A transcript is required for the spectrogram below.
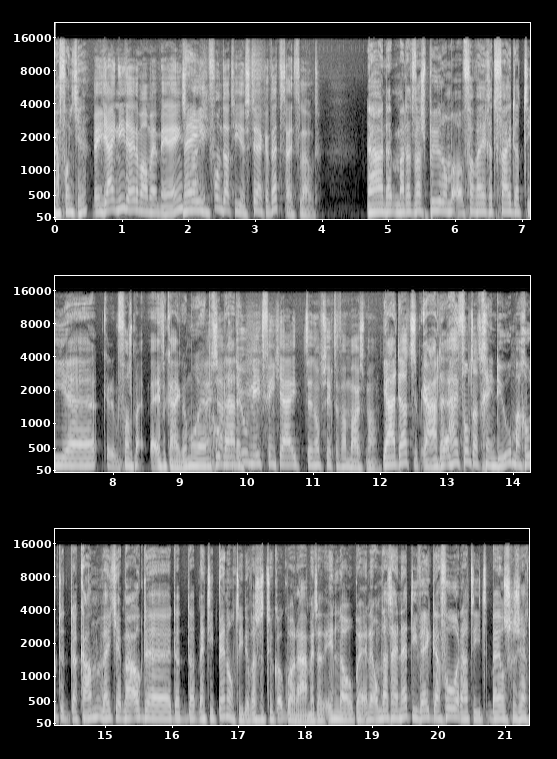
Ja, vond je? Ben jij niet helemaal met me eens? Nee. Maar ik vond dat hij een sterke wedstrijd floot. Nou, dat, maar dat was puur om, vanwege het feit dat hij... eh, volgens mij, even kijken, we moeten Hij hem goed zag de nadenken. duw niet, vind jij, ten opzichte van Marsman? Ja, dat, ja de- hij vond dat geen duw, maar goed, dat, dat kan, weet je. Maar ook de, dat, dat met die penalty, dat was natuurlijk ook wel raar met het inlopen. En omdat hij net die week daarvoor had hij bij ons gezegd...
